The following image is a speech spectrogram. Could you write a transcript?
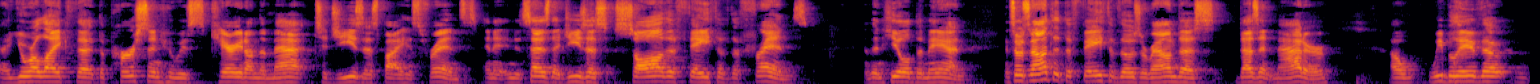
uh, you are like the, the person who was carried on the mat to Jesus by his friends. And it, and it says that Jesus saw the faith of the friends and then healed the man. And so it's not that the faith of those around us doesn't matter. Uh, we believe that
